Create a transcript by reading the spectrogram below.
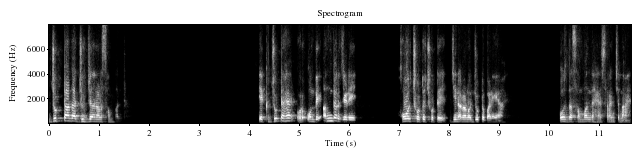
ਜੁੱਟਾਂ ਦਾ ਜੁੱਜਾਂ ਨਾਲ ਸੰਬੰਧ। ਇੱਕ ਜੁੱਟ ਹੈ ਔਰ ਉਹਦੇ ਅੰਦਰ ਜਿਹੜੇ ਹੋਰ ਛੋਟੇ ਛੋਟੇ ਜਿਨ੍ਹਾਂ ਨਾਲੋਂ ਜੁੱਟ ਬਣਿਆ ਹੈ, ਉਸ ਦਾ ਸੰਬੰਧ ਹੈ, ਸੰਰਚਨਾ ਹੈ।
